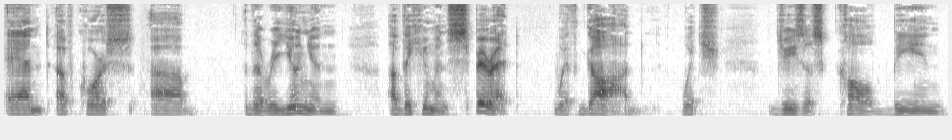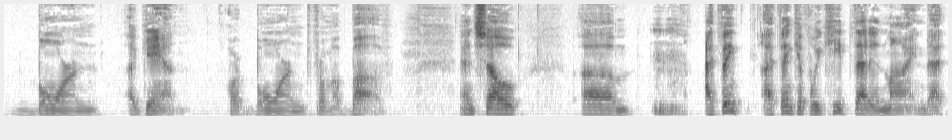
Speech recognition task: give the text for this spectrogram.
And of course, uh, the reunion of the human spirit with God, which Jesus called being born again or born from above. And so um, I think I think if we keep that in mind, that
